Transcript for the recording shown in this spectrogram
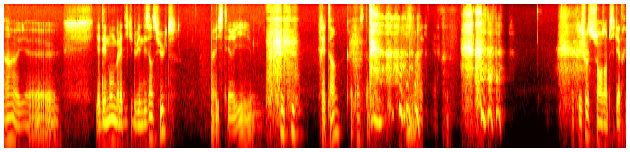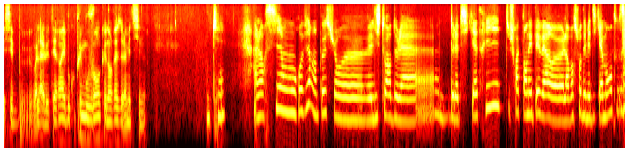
Hein, il, y a, des noms de maladies qui deviennent des insultes. Hystérie, crétin, crétin c'est un... Donc les choses changent en psychiatrie. voilà, le terrain est beaucoup plus mouvant que dans le reste de la médecine. Ok. Alors si on revient un peu sur euh, l'histoire de la, de la psychiatrie, je crois que tu en étais vers euh, l'invention des médicaments, tout ça.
